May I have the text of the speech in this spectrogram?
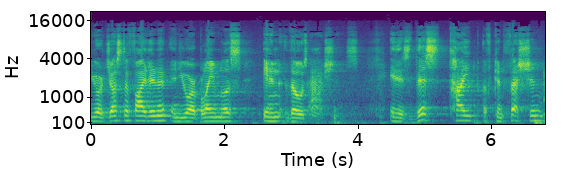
you are justified in it and you are blameless in those actions. It is this type of confession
